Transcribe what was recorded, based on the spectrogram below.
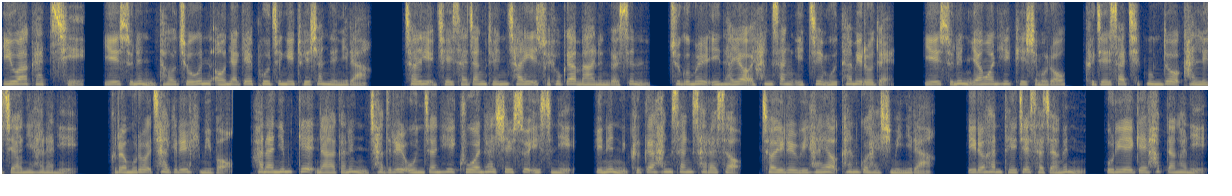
이와 같이 예수는 더 좋은 언약의 보증이 되셨느니라. 저희 제사장 된 자의 수효가 많은 것은 죽음을 인하여 항상 잊지 못함이로되 예수는 영원히 계심으로 그 제사 직문도 갈리지 아니하나니 그러므로 자기를 힘입어 하나님께 나아가는 자들을 온전히 구원하실 수 있으니 이는 그가 항상 살아서 저희를 위하여 간구하심이니라. 이러한 대제사장은 우리에게 합당하니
